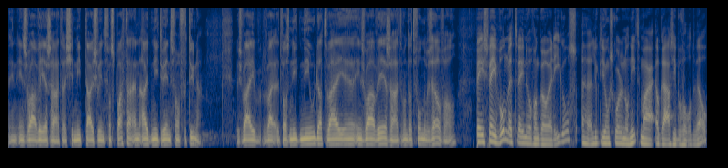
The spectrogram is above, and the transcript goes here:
in, in zwaar weer zaten. Als je niet thuis wint van Sparta en uit niet wint van Fortuna. Dus wij, het was niet nieuw dat wij in zwaar weer zaten, want dat vonden we zelf al. PSV won met 2-0 van Go Ahead Eagles. Uh, Luc de Jong scoorde nog niet, maar El Ghazi bijvoorbeeld wel.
